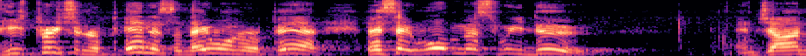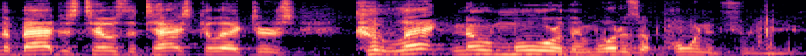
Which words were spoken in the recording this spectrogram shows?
he's preaching repentance and they want to repent. They say, what must we do? And John the Baptist tells the tax collectors, collect no more than what is appointed for you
